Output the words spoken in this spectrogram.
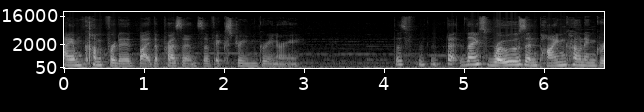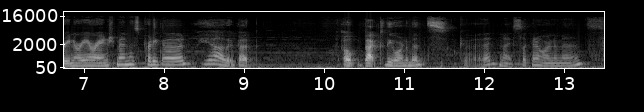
I am comforted by the presence of extreme greenery. This, that nice rose and pine cone and greenery arrangement is pretty good. Yeah, they've got. Oh, back to the ornaments. Good, nice looking ornaments.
